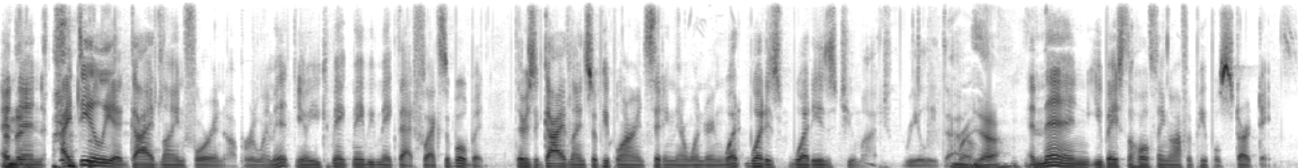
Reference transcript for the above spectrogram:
And, And then, then- ideally a guideline for an upper limit. You know, you can make maybe make that flexible, but there's a guideline so people aren't sitting there wondering what what is what is too much really though. Right. Yeah. And then you base the whole thing off of people's start dates.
